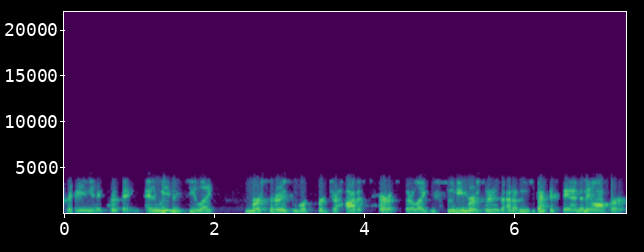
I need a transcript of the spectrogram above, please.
training and equipping. And we even see like mercenaries who work for jihadist terrorists. They're like Sunni mercenaries out of Uzbekistan, and they offer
